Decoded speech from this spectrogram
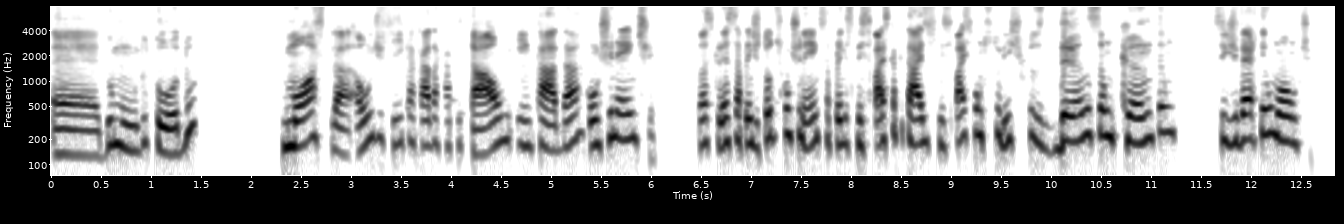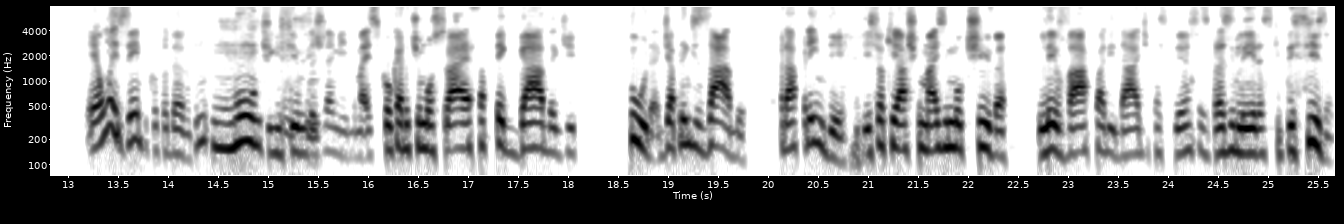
é, do mundo todo, mostra onde fica cada capital em cada continente. Então as crianças aprendem de todos os continentes, aprendem as principais capitais, os principais pontos turísticos, dançam, cantam, se divertem um monte. É um exemplo que eu estou dando. Tem um monte de filmes da Dinamite, mas o que eu quero te mostrar é essa pegada de cultura, de aprendizado para aprender. Isso é o que eu acho que mais me motiva levar a qualidade para as crianças brasileiras que precisam.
